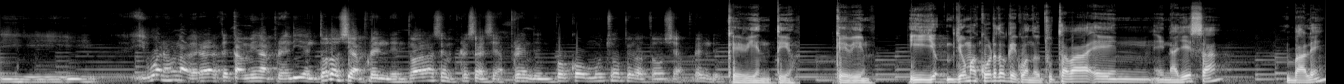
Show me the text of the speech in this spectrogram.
y, y, bueno, la verdad es que también aprendí. En todo se aprende, en todas las empresas se aprende, un poco, mucho, pero todo se aprende. Qué bien, tío, qué bien. Y yo, yo me acuerdo que cuando tú estabas en, en Ayesa, ¿vale?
